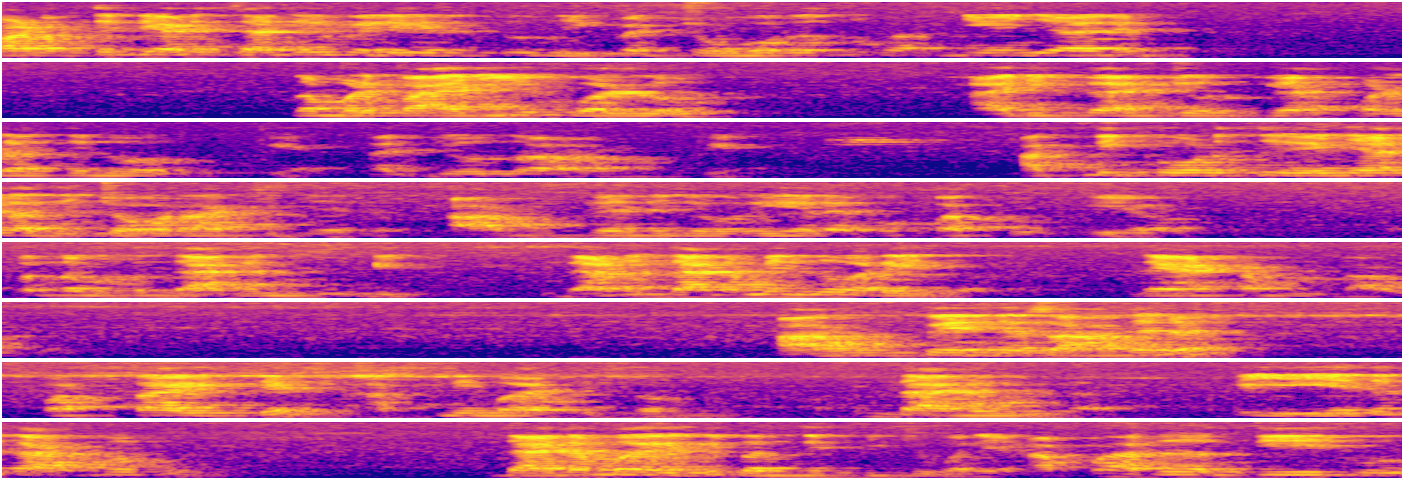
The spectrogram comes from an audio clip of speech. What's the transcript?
പണത്തിന്റെ അടിസ്ഥാനം വിലയിരുത്തുന്നു. ഇപ്പൊ ചോറ് എന്ന് പറഞ്ഞു കഴിഞ്ഞാലും നമ്മളിപ്പോൾ അരിയും വെള്ളവും അരിക്ക് അഞ്ച് റുപ്യ വെള്ളത്തിന് ഒരു റുപ്യ അഞ്ചൂന്ന് ആറ് റുപ്യ അഗ്നിക്ക് കൊടുത്തു കഴിഞ്ഞാൽ അത് ചോറാക്കി തരും. ആറ് റുപ്യന്റെ ചോറ് ചിലപ്പോൾ പത്ത് റുപ്യയാവും അപ്പം നമുക്ക് ധനം കൂടി. ഇതാണ് ധനം എന്ന് പറയുന്നത്. നേട്ടം ഉണ്ടാവുക ആറ് റുപ്യന്റെ സാധനം പത്തായിട്ട് അഗ്നി മാറ്റി തന്നു. അപ്പം ധനമുണ്ടാവും അപ്പം ഏത് കർമ്മവും ധനമായിട്ട് ബന്ധിപ്പിച്ച് പറയാം. അപ്പം അത് എന്ത് ചെയ്യുന്നു?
